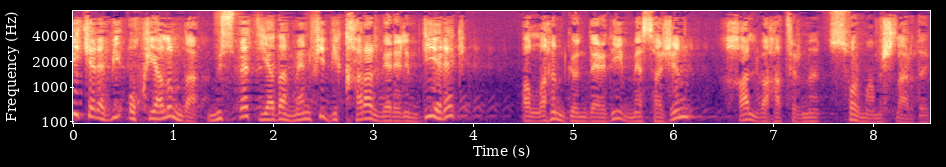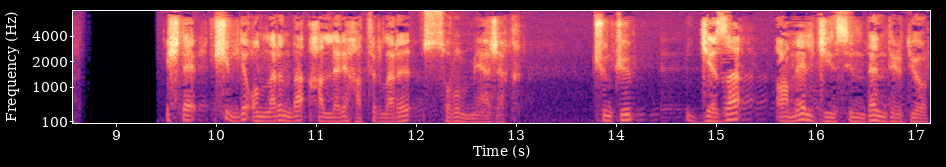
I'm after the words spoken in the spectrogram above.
Bir kere bir okuyalım da müsbet ya da menfi bir karar verelim diyerek Allah'ın gönderdiği mesajın hal ve hatırını sormamışlardı. İşte şimdi onların da halleri hatırları sorulmayacak. Çünkü ceza amel cinsindendir diyor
